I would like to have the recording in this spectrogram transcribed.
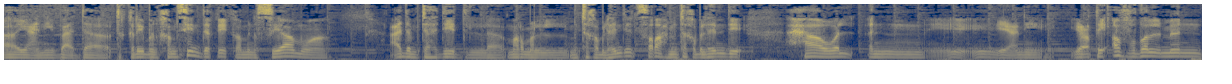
آه يعني بعد تقريبا 50 دقيقة من الصيام و عدم تهديد مرمى المنتخب الهندي. الصراحة المنتخب الهندي حاول أن يعني يعطي أفضل من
